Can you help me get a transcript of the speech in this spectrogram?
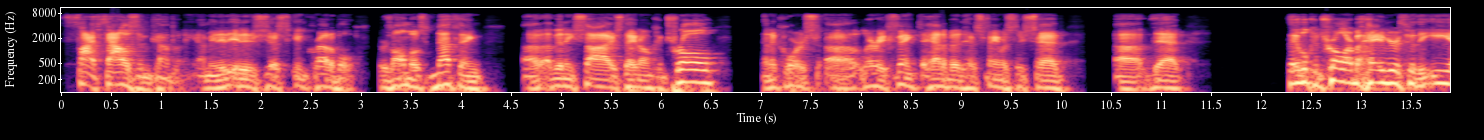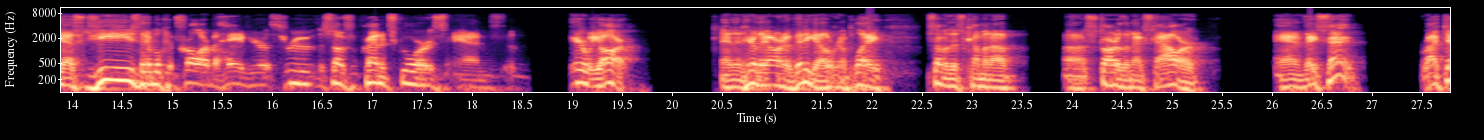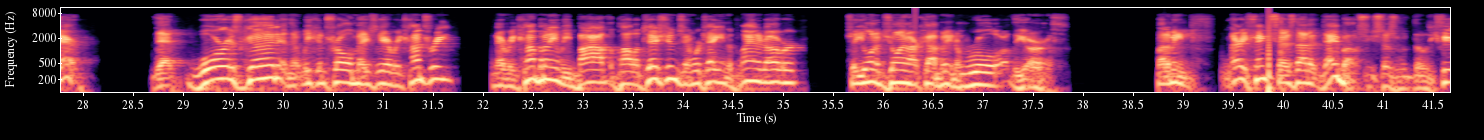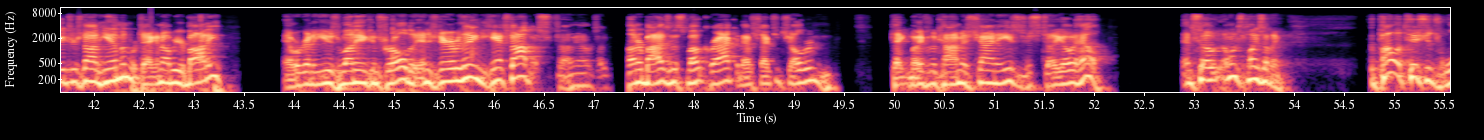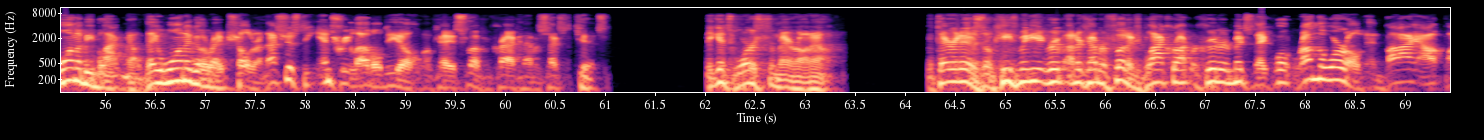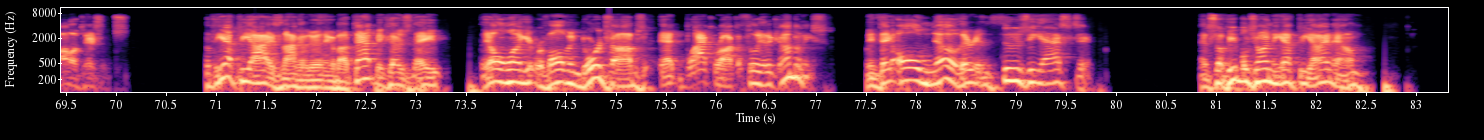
5,000 company. I mean, it, it is just incredible. There's almost nothing uh, of any size they don't control. And of course, uh, Larry Fink, the head of it, has famously said uh, that they will control our behavior through the ESGs. They will control our behavior through the social credit scores. And here we are. And then here they are in a video. We're going to play some of this coming up, uh, start of the next hour. And they say right there that war is good and that we control basically every country and every company. We buy out the politicians and we're taking the planet over. So you want to join our company to rule the earth. But I mean, Larry Fink says that at Davos. He says the future's not human. We're taking over your body, and we're going to use money and control to engineer everything. You can't stop us. So you know, it's like Hunter Biden's to smoke crack and have sex with children and take money from the communist Chinese and just tell you go to hell. And so I want to explain something. The politicians want to be blackmailed. They want to go rape children. That's just the entry level deal. Okay, smoking crack and having sex with kids. It gets worse from there on out. But there it is. O'Keefe Media Group undercover footage. BlackRock recruiter admits they, quote, run the world and buy out politicians. But the FBI is not going to do anything about that because they they all want to get revolving door jobs at BlackRock affiliated companies. I mean, they all know they're enthusiastic. And so people join the FBI now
